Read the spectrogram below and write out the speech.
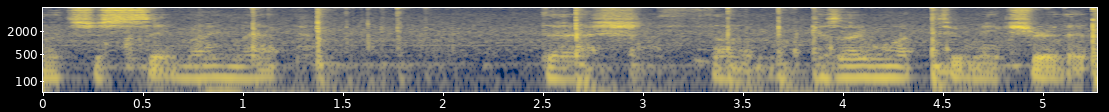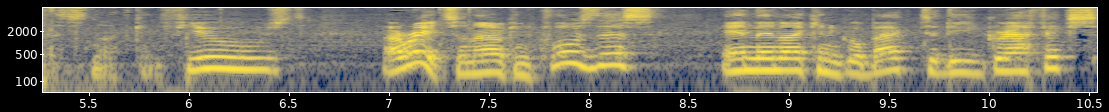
let's just say mind map dash thumb because I want to make sure that it's not confused. All right so now I can close this and then I can go back to the graphics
